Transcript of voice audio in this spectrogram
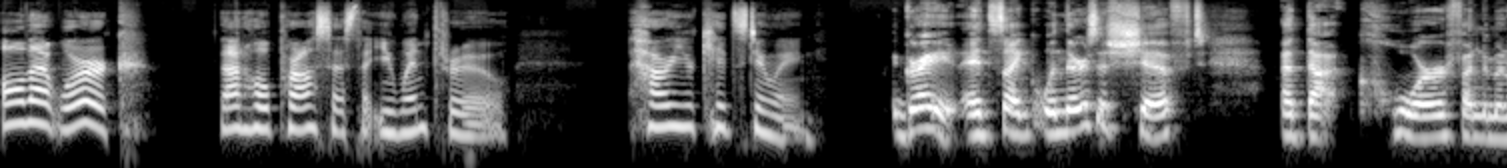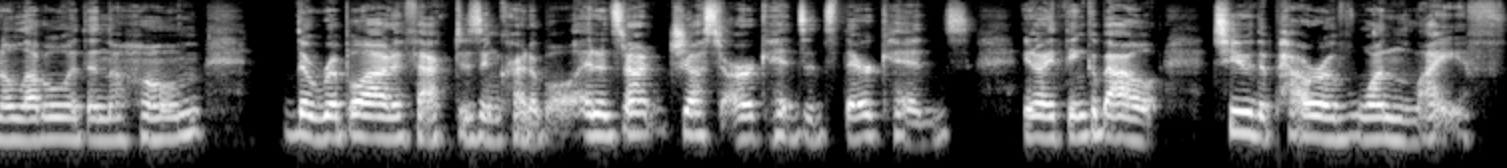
All that work, that whole process that you went through. How are your kids doing? Great. It's like when there's a shift at that core fundamental level within the home, the ripple out effect is incredible. And it's not just our kids, it's their kids. You know, I think about too the power of one life.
